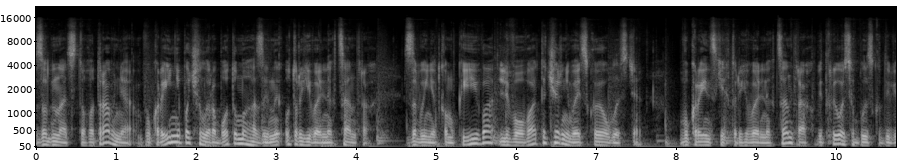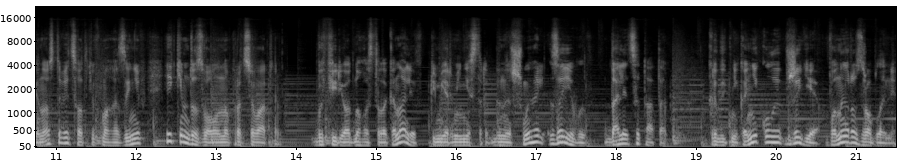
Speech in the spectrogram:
З 11 травня в Україні почали роботу магазини у торгівельних центрах за винятком Києва, Львова та Чернівецької області. В українських торгівельних центрах відкрилося близько 90% магазинів, яким дозволено працювати. В ефірі одного з телеканалів прем'єр-міністр Денис Шмигаль заявив: далі цитата: кредитні канікули вже є, вони розроблені.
